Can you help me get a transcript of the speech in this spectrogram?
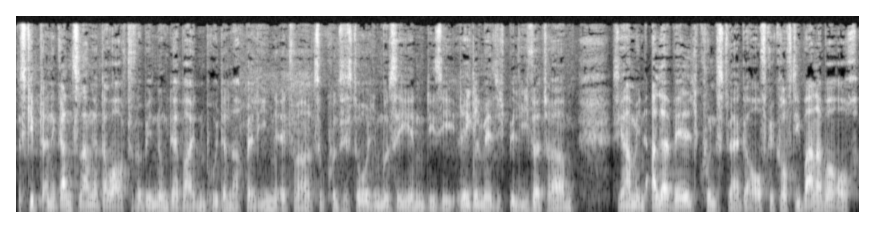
Es gibt eine ganz lange dauerhafte Verbindung der beiden Brüder nach Berlin, etwa zu kunsthistorischen Museen, die sie regelmäßig beliefert haben. Sie haben in aller Welt Kunstwerke aufgekauft. Sie waren aber auch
